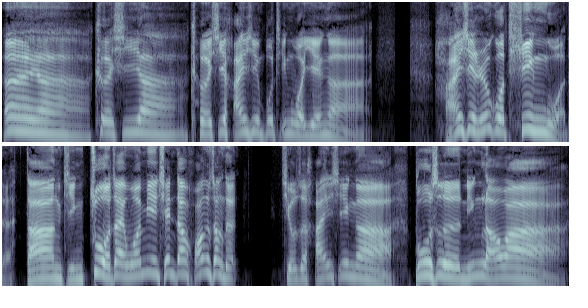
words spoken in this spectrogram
哎呀，可惜呀，可惜韩信不听我言啊！韩信如果听我的，当今坐在我面前当皇上的，就是韩信啊，不是您老啊！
